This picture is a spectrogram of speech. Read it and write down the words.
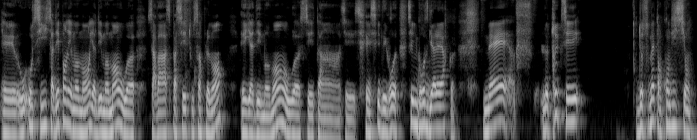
Et au- aussi, ça dépend des moments. Il y a des moments où euh, ça va se passer tout simplement, et il y a des moments où euh, c'est un, c'est, c'est, c'est des gros, c'est une grosse galère quoi. Mais pff, le truc c'est de se mettre en condition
